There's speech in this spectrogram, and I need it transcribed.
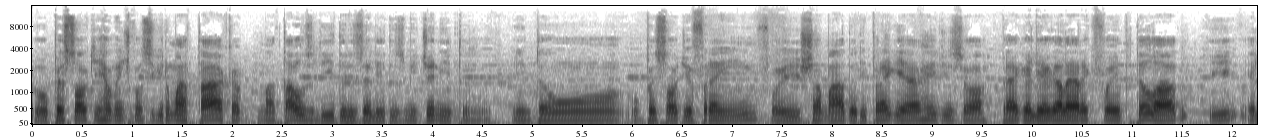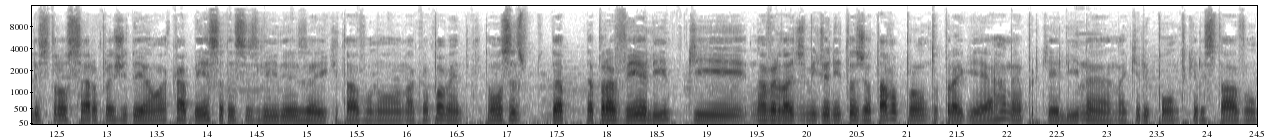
o pessoal que realmente conseguiram matar, matar os líderes ali dos midianitas. né? Então o pessoal de Efraim foi chamado ali para guerra e disse: ó, pega ali a galera que foi pro teu lado. E eles trouxeram para Gideão a cabeça desses líderes aí que estavam no, no acampamento. Então vocês dá, dá para ver ali que na verdade os midianitas já estavam pronto para a guerra, né? Porque ali na, naquele ponto que eles estavam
